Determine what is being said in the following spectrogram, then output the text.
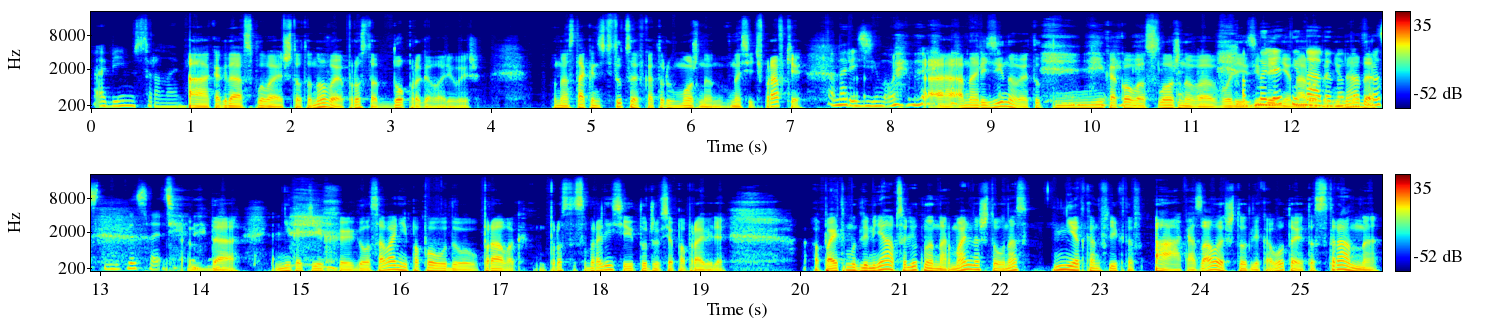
обеими сторонами. А когда всплывает что-то новое, просто допроговариваешь. У нас та конституция, в которую можно вносить вправки, Она резиновая, да? а она резиновая, тут никакого сложного волеизъявления народа не надо просто написать. Да, никаких э, голосований по поводу правок. Просто собрались и тут же все поправили. А Поэтому для меня абсолютно нормально, что у нас нет конфликтов. А оказалось, что для кого-то это странно.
